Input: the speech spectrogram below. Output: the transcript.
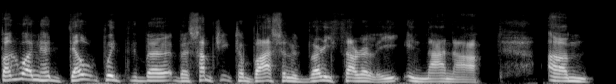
Bhagavan had dealt with the, the subject of vasana very thoroughly in Nan Yar. Um,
